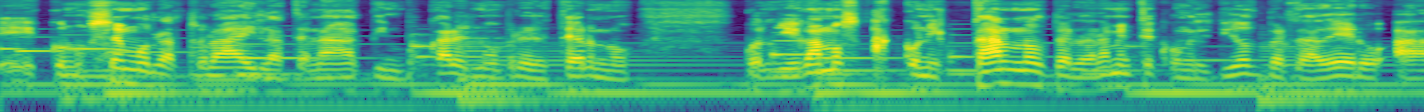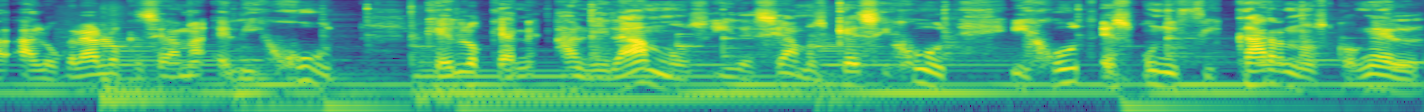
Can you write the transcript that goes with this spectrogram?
eh, conocemos la Torah y la Tanakh, de invocar el nombre del Eterno, cuando llegamos a conectarnos verdaderamente con el Dios verdadero, a, lograr lo que se llama el Ihud, que es lo que anhelamos y deseamos. ¿Qué es Ihud? Ihud es unificarnos con Él.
